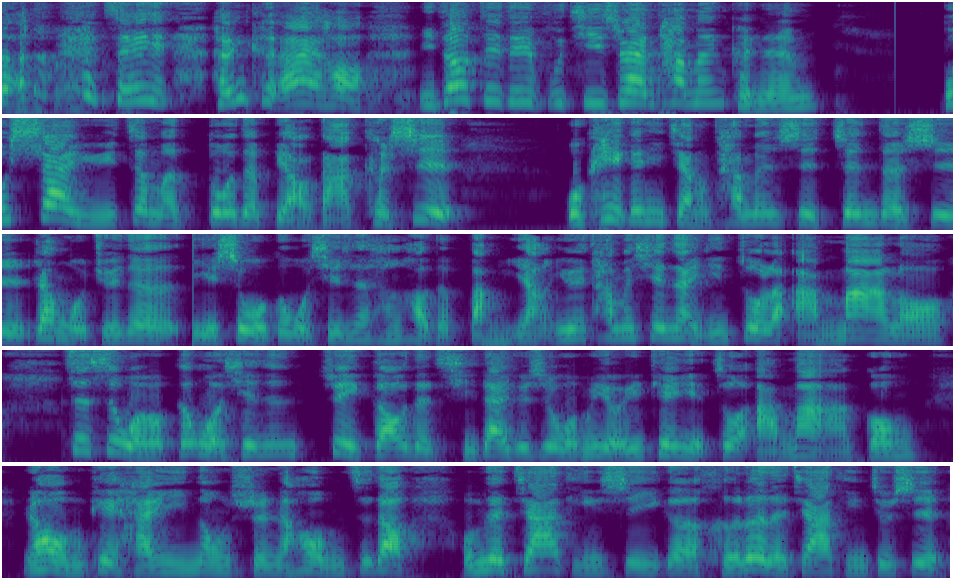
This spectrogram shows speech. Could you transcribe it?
所以很可爱哈、哦。你知道这对夫妻虽然他们可能不善于这么多的表达，可是我可以跟你讲，他们是真的是让我觉得，也是我跟我先生很好的榜样，因为他们现在已经做了阿嬷咯。这是我跟我先生最高的期待，就是我们有一天也做阿嬷阿公，然后我们可以含饴弄孙，然后我们知道我们的家庭是一个和乐的家庭。就是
